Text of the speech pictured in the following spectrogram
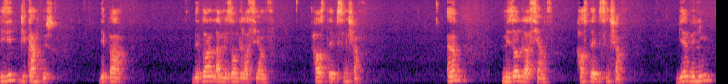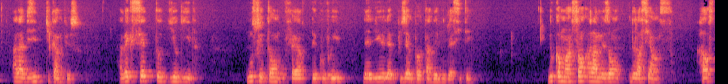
Visite du campus. Départ. Devant la maison de la science. Haus der Wissenschaft. 1. Maison de la science. Haus der Wissenschaft. Bienvenue à la visite du campus. Avec cet audio guide, nous souhaitons vous faire découvrir les lieux les plus importants de l'université. Nous commençons à la maison de la science, Haus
